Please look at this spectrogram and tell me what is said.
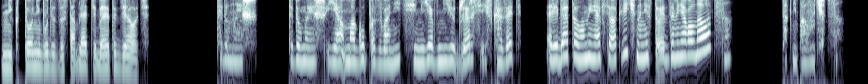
никто не будет заставлять тебя это делать. Ты думаешь, ты думаешь, я могу позвонить семье в Нью-Джерси и сказать, «Ребята, у меня все отлично, не стоит за меня волноваться»? Так не получится.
